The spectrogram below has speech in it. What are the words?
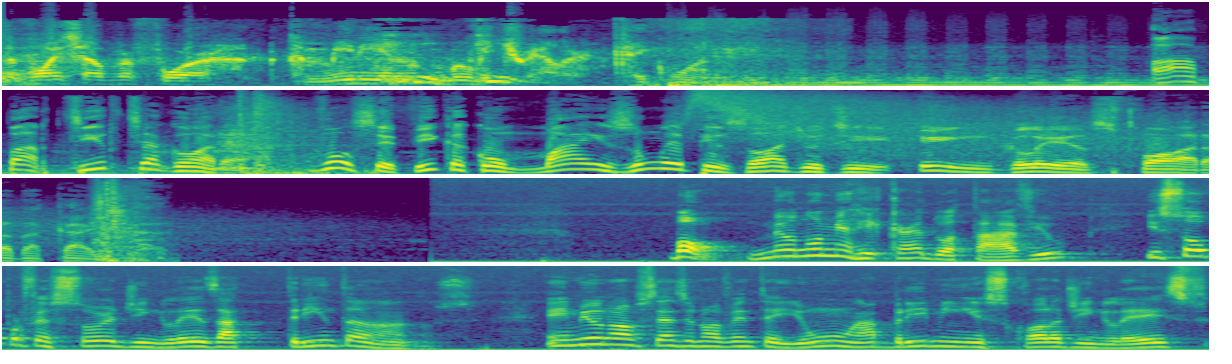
the voiceover for a comedian movie trailer. Take one. A partir de agora, você fica com mais um episódio de Inglês Fora da Caixa. Bom, meu nome é Ricardo Otávio e sou professor de inglês há 30 anos. Em 1991, abri minha escola de inglês,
